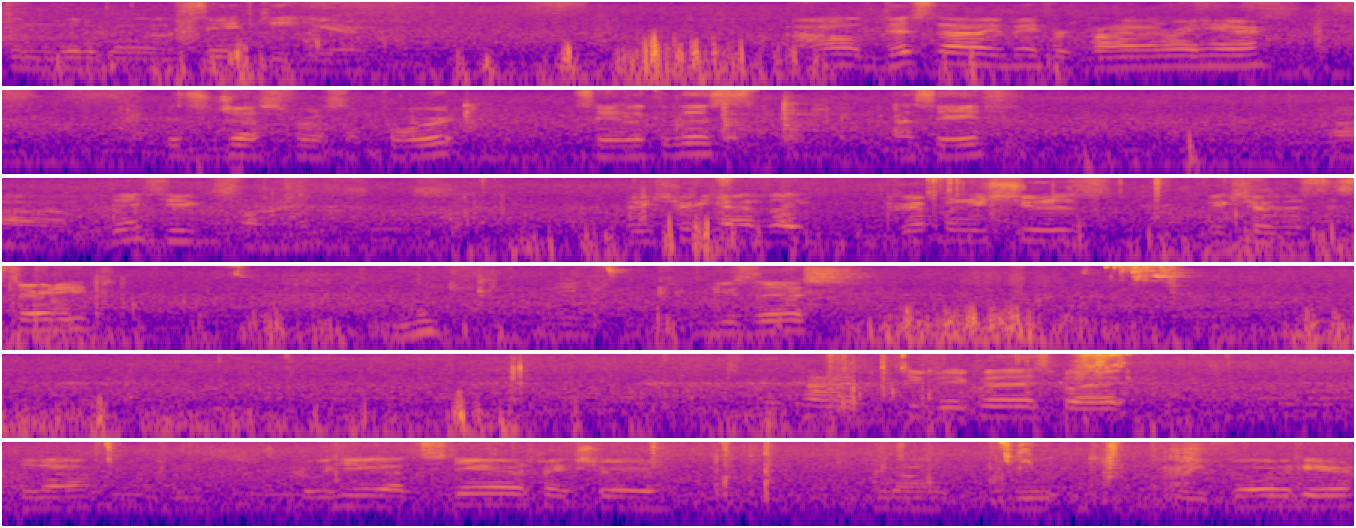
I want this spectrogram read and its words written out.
something a little more safety here. I don't. This is not even made for climbing right here. Is just for support. So you look at this. Not safe. Um, this you can climb. Make sure you have like grip on your shoes. Make sure this is sturdy. Use this. It's kind of too big for this, but you know, over here you got stairs. Make sure you don't you, you go over here.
